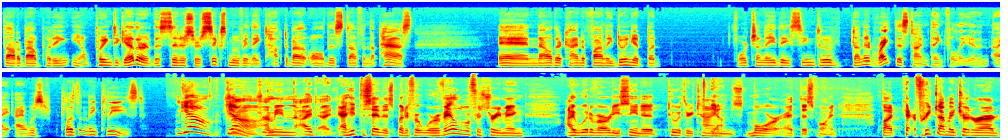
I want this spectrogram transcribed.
thought about putting you know putting together the sinister six movie. And they talked about all this stuff in the past and now they're kind of finally doing it but fortunately they seem to have done it right this time thankfully and i i was pleasantly pleased. Yeah, yeah. I mean, I, I I hate to say this, but if it were available for streaming, I would have already seen it two or three times more at this point. But every time I turn around,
